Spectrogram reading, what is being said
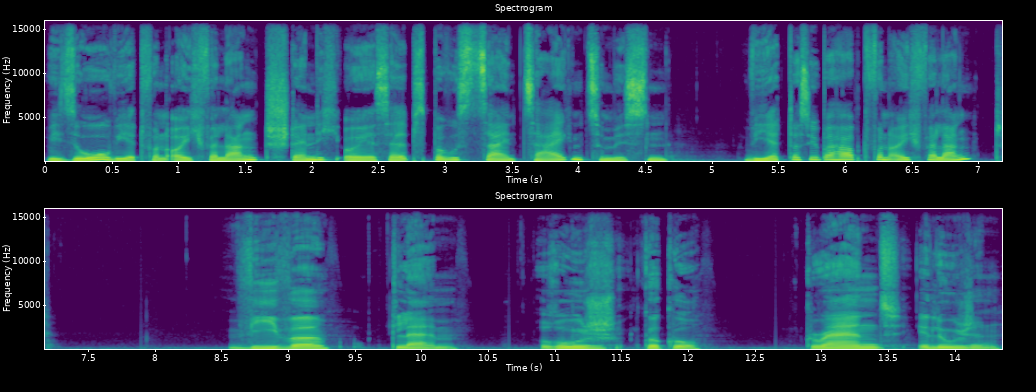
Wieso wird von euch verlangt, ständig euer Selbstbewusstsein zeigen zu müssen? Wird das überhaupt von euch verlangt? Viva Glam, Rouge Coco, Grand Illusion,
